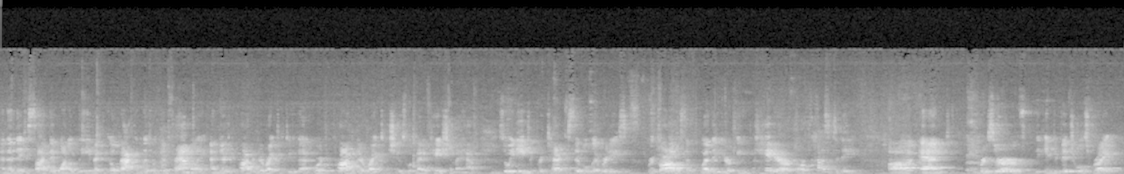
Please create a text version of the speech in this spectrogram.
and then they decide they want to leave it and go back and live with their family, and they're deprived of their right to do that, or deprived of their right to choose what medication they have. So we need to protect civil liberties regardless of whether you're in care or custody, uh, and preserve the individual's right,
